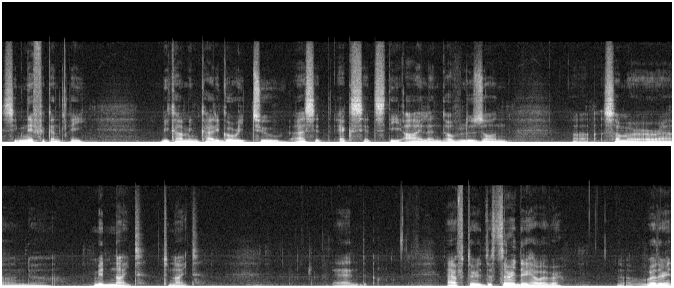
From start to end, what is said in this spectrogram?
significantly becoming category 2 as it exits the island of Luzon uh, somewhere around uh, midnight tonight. And after the third day however uh, weather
